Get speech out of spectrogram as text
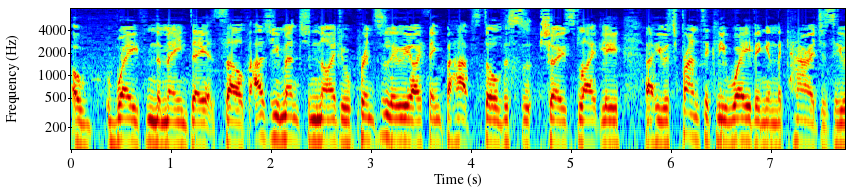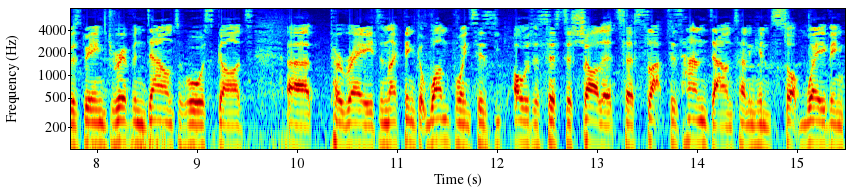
away from the main day itself. As you mentioned, Nigel, Prince Louis, I think, perhaps stole the show slightly. Uh, he was frantically waving in the carriage as he was being driven down to Horse Guards uh, parade and I think at one point his older sister Charlotte uh, slapped his hand down, telling him to stop waving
